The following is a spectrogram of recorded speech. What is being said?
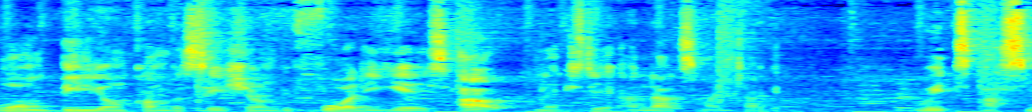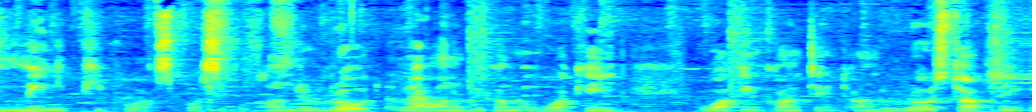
one billion conversation before the year is out next year, and that's my target. With as many people as possible on the road, I want to become a walking, walking content on the road. Stop saying,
